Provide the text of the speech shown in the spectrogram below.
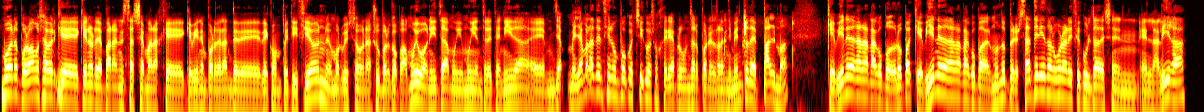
Bueno, pues vamos a ver qué, qué nos deparan estas semanas que, vienen por delante de, competición. Hemos visto una Supercopa muy bonita, muy, muy entretenida. Eh, me llama la atención un poco, chicos, os quería preguntar por el rendimiento de Palma, que viene de ganar la Copa de Europa, que viene de ganar la Copa del Mundo, pero está teniendo algunas dificultades en, la Liga.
